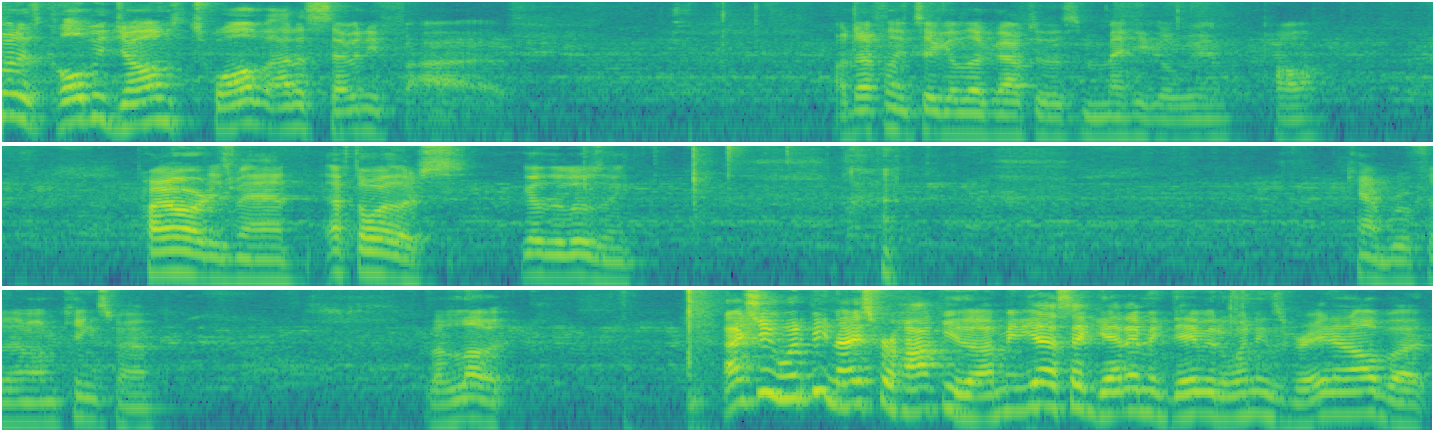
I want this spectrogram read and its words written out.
one is Colby Jones, 12 out of 75. I'll definitely take a look after this Mexico game, Paul. Priorities, man. F the Oilers. Good they're losing. Can't root for them. I'm a Kings fan. But I love it. Actually, it would be nice for hockey, though. I mean, yes, I get it. McDavid winning's great and all, but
